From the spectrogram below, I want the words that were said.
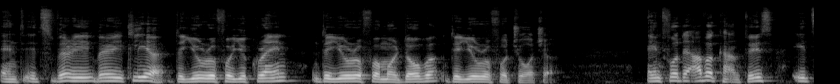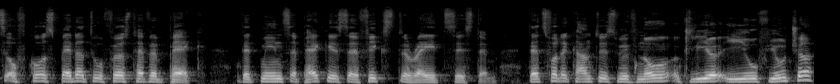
And it's very, very clear the euro for Ukraine, the euro for Moldova, the euro for Georgia. And for the other countries, it's of course better to first have a peg that means a peg is a fixed rate system. That's for the countries with no clear EU future,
